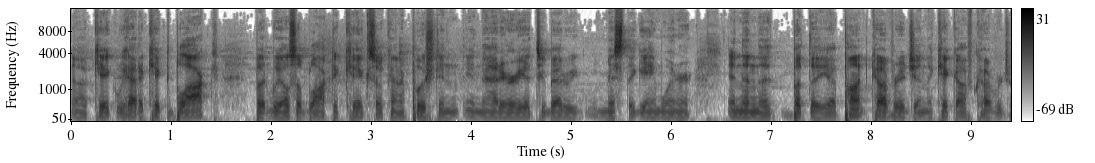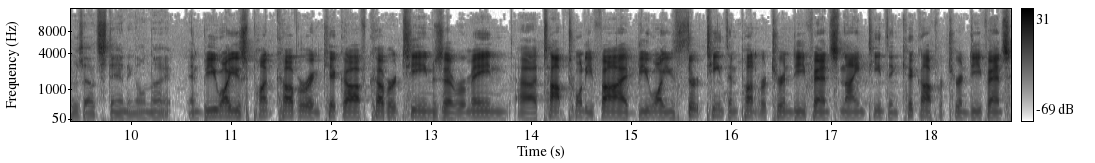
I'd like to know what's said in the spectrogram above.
uh, kick. We had a kick blocked but we also blocked a kick, so kind of pushed in, in that area. Too bad we missed the game winner. And then the but the uh, punt coverage and the kickoff coverage was outstanding all night. And BYU's punt cover and kickoff cover teams uh, remain uh, top 25. BYU 13th in punt return defense, 19th in kickoff return defense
